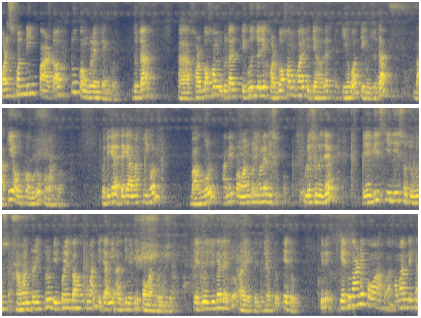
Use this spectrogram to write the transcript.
corresponding part of two congruent angle দুটা সৰ্বসম দুটা ত্ৰিভুজ যদি সৰ্বসম হয় তেতিয়াহ'লে কি হ'ব? ত্ৰিভুজ দুটা বাকী অংশবোৰো সমান হ'ব। গতিকে এতেকে আমাৰ কি হ'ল? বাহুবোৰ আমি প্ৰমাণ কৰিবলৈ দিছোঁ। লৈছিলোঁ যে এ বি চি ডি চতুৰ্ভুজ সামান্তৰিকটোৰ বিপৰীত বাহু সমান তেতিয়া আমি আল্টিমেটলি প্ৰমাণ কৰি দিলোঁ এইটো ইজুগেল এইটো আৰু এইটো ইজুগেলটো এইটো কিন্তু এইটো কাৰণেই সমান দেখা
